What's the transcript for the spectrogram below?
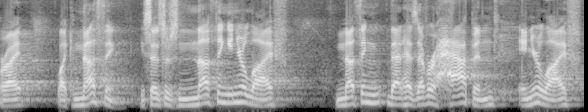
right? Like nothing. He says, there's nothing in your life, nothing that has ever happened in your life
